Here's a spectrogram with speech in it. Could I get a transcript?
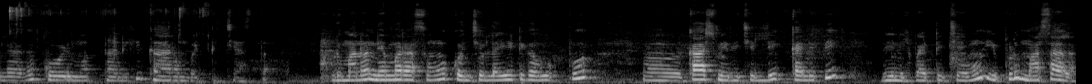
ఇలాగా కోడి మొత్తానికి కారం పట్టించేస్తా ఇప్పుడు మనం నిమ్మరసం కొంచెం లైట్గా ఉప్పు కాశ్మీరీ చిల్లీ కలిపి దీనికి పట్టించాము ఇప్పుడు మసాలా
